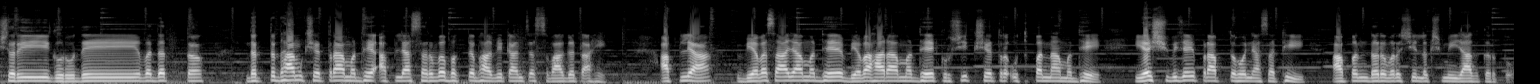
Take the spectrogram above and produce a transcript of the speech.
श्री गुरुदेव दत्त. दत्तधाम क्षेत्रामध्ये आपल्या सर्व भक्त भाविकांचं स्वागत आहे. आपल्या व्यवसायामध्ये व्यवहारामध्ये कृषी क्षेत्र उत्पन्नामध्ये यश विजय प्राप्त होण्यासाठी आपण दरवर्षी लक्ष्मी याग करतो.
